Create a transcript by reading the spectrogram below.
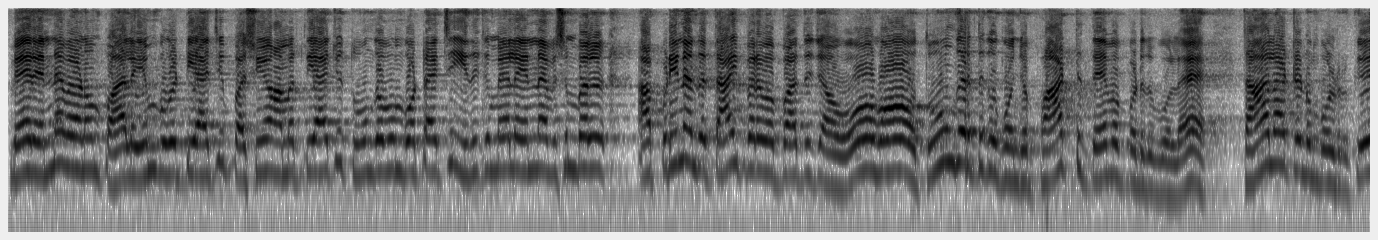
வேற என்ன வேணும்? பாலையும் புகட்டியாச்சு பசியும் அமர்த்தியாச்சு தூங்கவும் போட்டாச்சு. இதுக்கு மேல என்ன விசும்பல்? அப்படின்னு அந்த தாய் பறவை பார்த்துச்சான் ஓஹோ தூங்கறதுக்கு கொஞ்சம் பாட்டு தேவைப்படுது போல. தாலாட்டிடும் போல் இருக்கு.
